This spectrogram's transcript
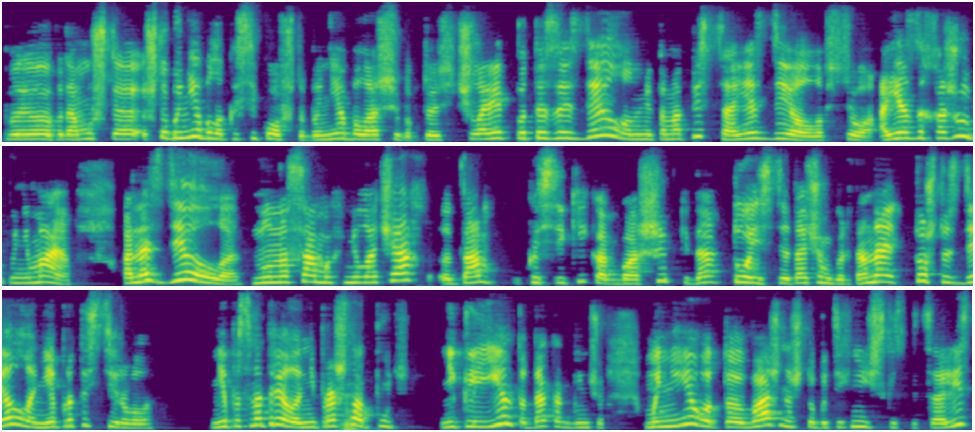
потому что, чтобы не было косяков, чтобы не было ошибок. То есть человек по ТЗ сделал, он мне там отписывается, а я сделала все. А я захожу и понимаю, она сделала, но на самых мелочах э, там косяки, как бы ошибки, да. То есть это о чем говорит? Она то, что сделала, не протестировала, не посмотрела, не прошла путь ни клиента, да, как бы ничего. Мне вот э, важно, чтобы технический специалист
